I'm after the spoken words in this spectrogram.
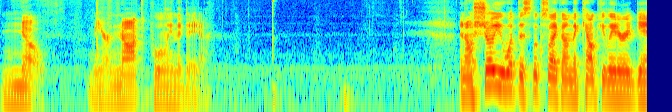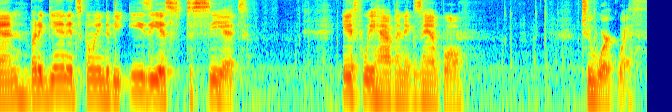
no. We are not pooling the data. And I'll show you what this looks like on the calculator again. But again, it's going to be easiest to see it if we have an example to work with.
